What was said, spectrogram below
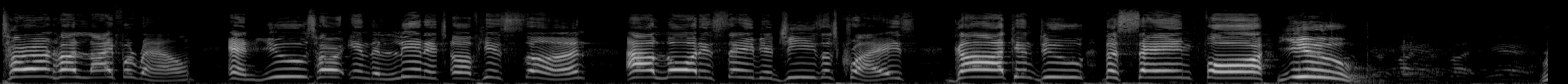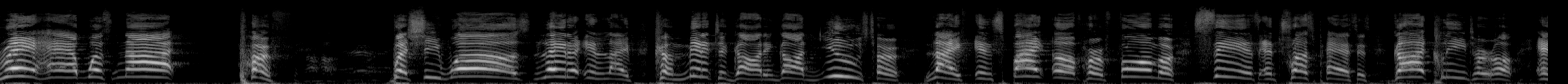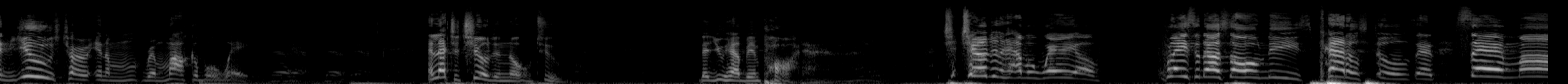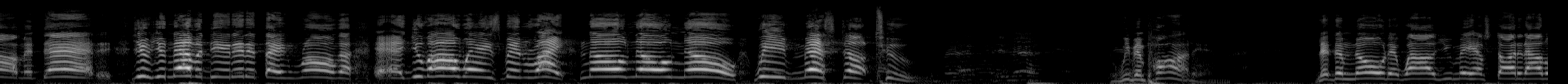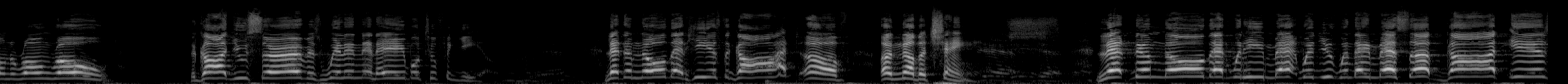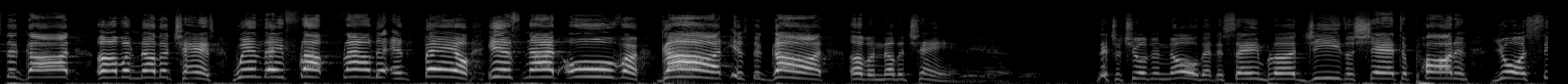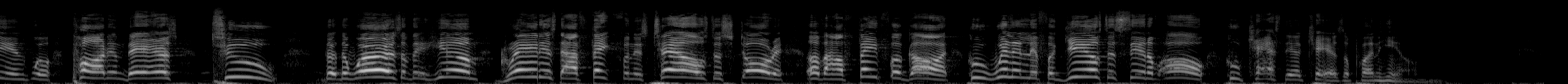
turn her life around, and use her in the lineage of his son, our Lord and Savior Jesus Christ, God can do the same for you. Rahab was not perfect. But she was later in life committed to God, and God used her life in spite of her former sins and trespasses. God cleaned her up and used her in a remarkable way. And let your children know, too, that you have been pardoned. Ch- children have a way of placing us on these pedestals and saying, Mom and Dad, you, you never did anything wrong. Uh, you've always been right. No, no, no. We've messed up too. But we've been pardoned. Let them know that while you may have started out on the wrong road, the God you serve is willing and able to forgive. Let them know that He is the God of another chance. Let them know that when he met when you when they mess up, God is the God of another chance. When they flop, flounder, and fail, it's not over. God is the God of another chance. Let your children know that the same blood Jesus shed to pardon your sins will pardon theirs too. The, the words of the hymn, Great is thy faithfulness, tells the story of our faithful God who willingly forgives the sin of all who cast their cares upon him.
